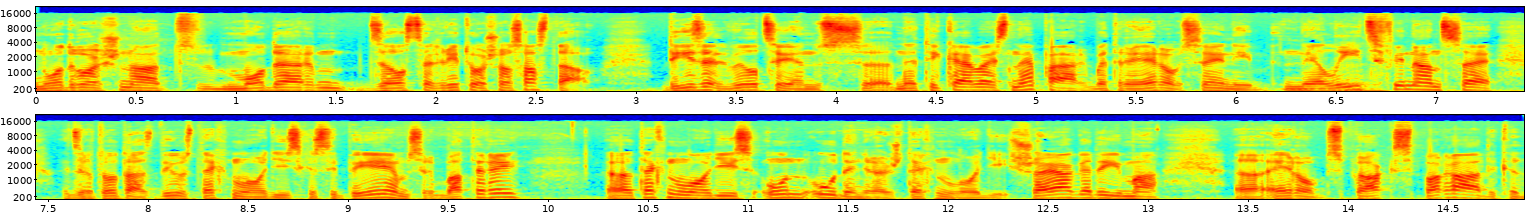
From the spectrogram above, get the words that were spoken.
nodrošināt modernu dzelzceļa ritošo sastāvu. Dīzeļvilcienus ne tikai vairs nepērk, bet arī Eiropas Savienība nelīdzfinansē. Līdz ar to tās divas tehnoloģijas, kas ir pieejamas, ir bateriju tehnoloģijas un ūdeņraža tehnoloģijas. Šajā gadījumā Eiropas praksa parāda, ka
